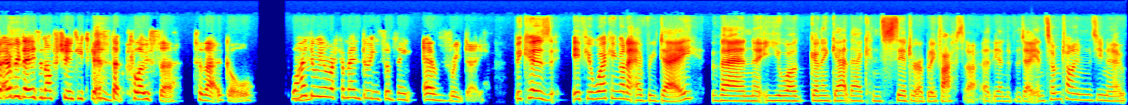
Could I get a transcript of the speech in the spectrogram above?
every day is an opportunity to get a step closer to that goal. Why mm-hmm. do we recommend doing something every day? Because if you're working on it every day, then you are going to get there considerably faster at the end of the day. And sometimes, you know,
